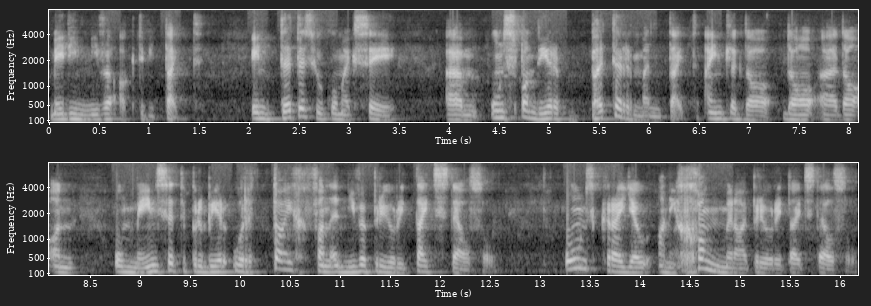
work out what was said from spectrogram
met die nuwe aktiwiteit. En dit is hoekom ek sê um ons spandeer bitter min tyd eintlik daar daar uh, daaraan om mense te probeer oortuig van 'n nuwe prioriteitstelsel. Ons kry jou aan die gang met daai prioriteitstelsel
